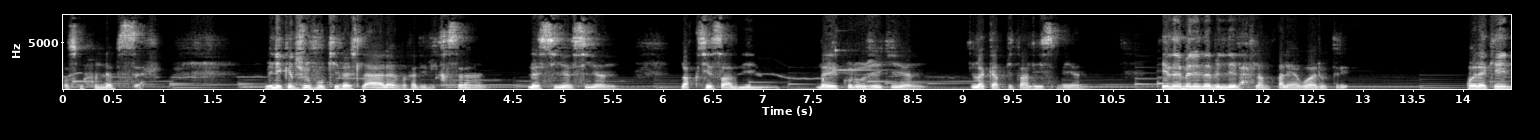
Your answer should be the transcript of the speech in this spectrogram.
واسمحوا لنا بزاف. ملي كنشوفوا كيفاش العالم غادي في الخسران لا سياسيا لا اقتصاديا لا ايكولوجيكيا لا كابيتاليزميا. إذا بان لنا باللي الحفله مبقى لها والو تري. ولكن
